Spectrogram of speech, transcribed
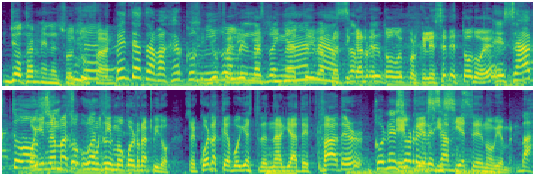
Yo también el Soy tu fan. Vente a trabajar Sí, conmigo, yo feliz, hombre, en las imagínate, iba a platicar de todo, porque le sé de todo, ¿eh? Exacto, Oye, nada más cinco, un cuatro- último gol rápido. Recuerda que voy a estrenar ya The Father Con eso el regresamos. 17 de noviembre. Va.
